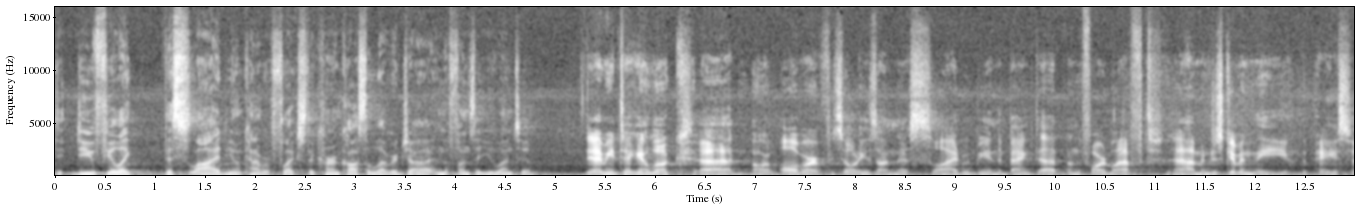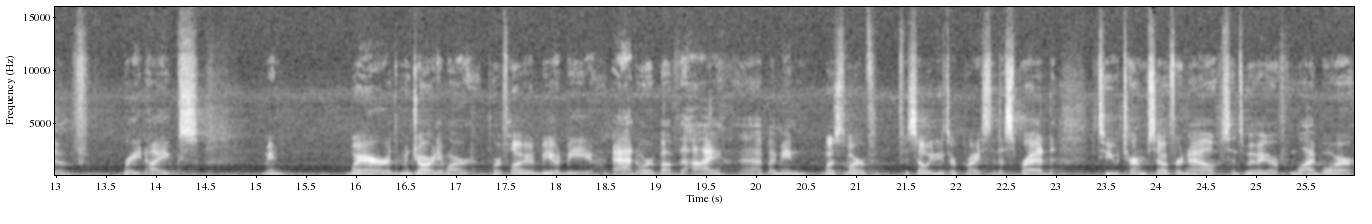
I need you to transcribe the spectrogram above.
do, do you feel like this slide, you know, kind of reflects the current cost of leverage uh, in the funds that you lend to? Yeah, I mean, taking a look, uh, all, all of our facilities on this slide would be in the bank debt on the far left. Um, and just given the, the pace of rate hikes, I mean, where the majority of our portfolio would be would be at or above the high. Uh, I mean, most of our f- facilities are priced at a spread to term SOFR now since moving over from LIBOR.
